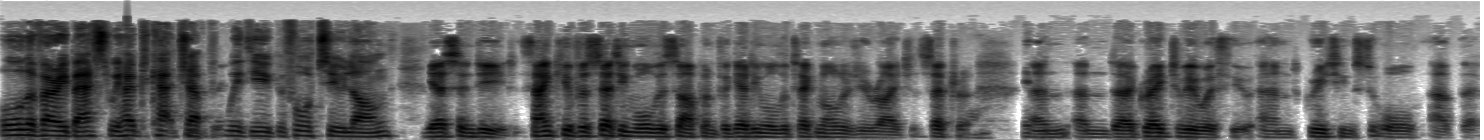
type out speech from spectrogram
all the very best. We hope to catch up with you before too long. Yes, indeed. Thank you for setting all this up and for getting all the technology right, etc. And and uh, great to be with you. And greetings to all out there.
